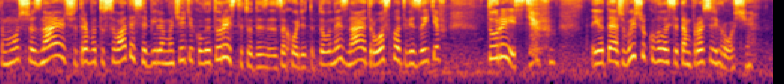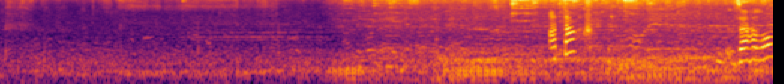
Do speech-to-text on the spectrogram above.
тому що знають, що треба тусуватися біля мечеті, коли туристи туди заходять. Тобто вони знають розклад візитів туристів. От теж вишукувалися, там просять гроші. А так, загалом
